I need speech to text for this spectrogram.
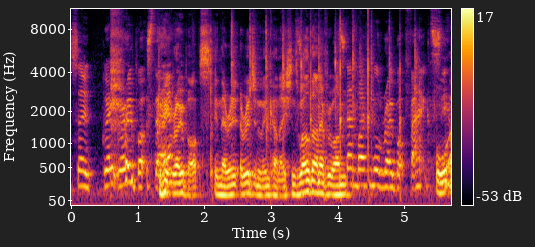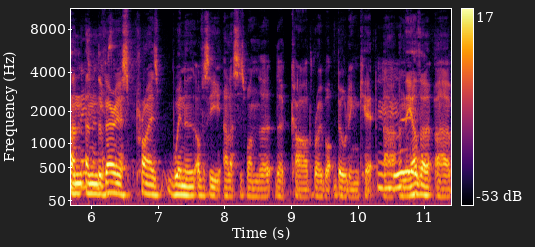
So great robots there. Great robots in their original incarnations. Well done, everyone. Stand by for more robot facts. All, and, and the various prize winners, obviously Alice has won the, the card robot building kit, uh, Mm-hmm. and the other uh,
